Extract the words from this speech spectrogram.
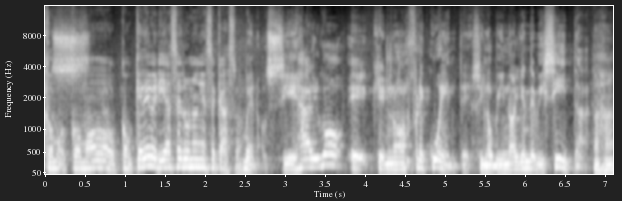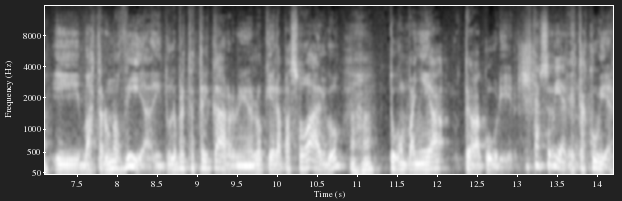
¿cómo, cómo, cómo- qué debería hacer uno en ese caso? Bueno, si es algo eh, que no es frecuente, si no vino alguien de visita Ajá. y va a estar unos días y tú le prestaste el carro y no lo quiera, pasó algo, Ajá. tu compañía te va a cubrir. Estás O sea, cubierto. Estás cubierto.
